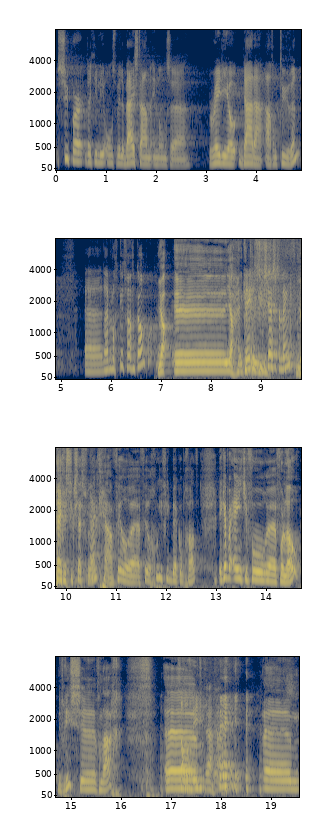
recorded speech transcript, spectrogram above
super dat jullie ons willen bijstaan in onze Radio Dada avonturen. Eh, dan hebben we nog de kutvraag van Kamp. Ja, eh, ja ik heb Tegen er- succes verlengd. Wegen succes verlengd. Ja, veel, eh, veel goede feedback op gehad. Ik heb er eentje voor, eh, voor Lo, de Vries, eh, vandaag. Zal Ehm, niet. Ja. ehm,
